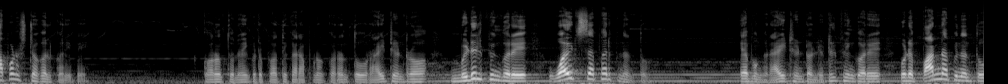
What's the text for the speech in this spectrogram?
आपड़ स्ट्रगल करेंगे करूँ ना गोटे प्रतिकार आपत रईट हेंड्र मिडिल फिंगर में ह्वैट सेफेर पिंधतु ଏବଂ ରାଇଟ୍ ହ୍ୟାଣ୍ଡର ଲିଟିଲ୍ ଫିଙ୍ଗରରେ ଗୋଟେ ପାନ୍ନା ପିନ୍ଧନ୍ତୁ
